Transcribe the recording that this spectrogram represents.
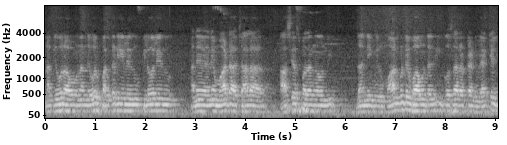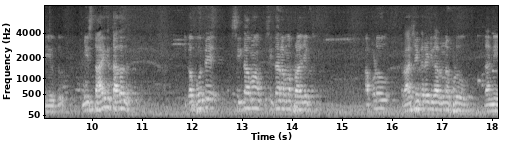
నాకు ఎవరు నన్ను ఎవరు పలకరియలేదు పిలవలేదు అనే అనే మాట చాలా హాస్యాస్పదంగా ఉంది. దాన్ని మీరు మానుకుంటే బాగుంటుంది. ఇంకోసారి అట్లాంటి వ్యాఖ్యలు చేయొద్దు. మీ స్థాయికి తగదు. ఇకపోతే సీతామ సీతారామ ప్రాజెక్ట్ అప్పుడు రాజశేఖర రెడ్డి గారు ఉన్నప్పుడు దాన్ని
